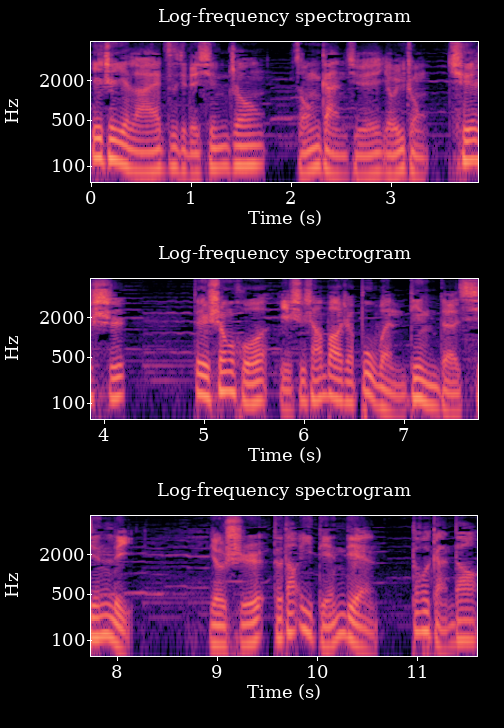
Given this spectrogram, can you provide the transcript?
一直以来，自己的心中总感觉有一种缺失，对生活也时常抱着不稳定的心理，有时得到一点点，都会感到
